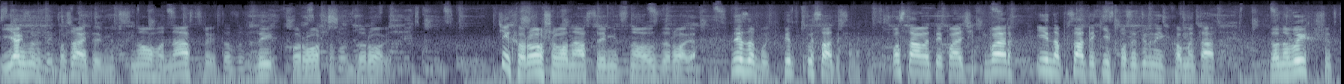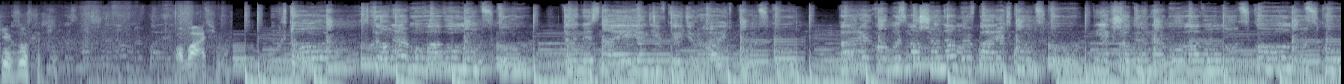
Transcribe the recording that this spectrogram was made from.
І як завжди, бажаю тобі міцного настрою та завжди хорошого здоров'я. Чи хорошого настрою, міцного здоров'я. Не забудь підписатися на канал, поставити пальчик вверх і написати якийсь позитивний коментар. До нових швидких зустрічей. Побачимо! Хто, хто не бував у Луцьку, знає, як дівки діргають пуцку. Перекупи з машинами впарять куцьку. Якщо ти не була в Луцьку, Луцьку.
